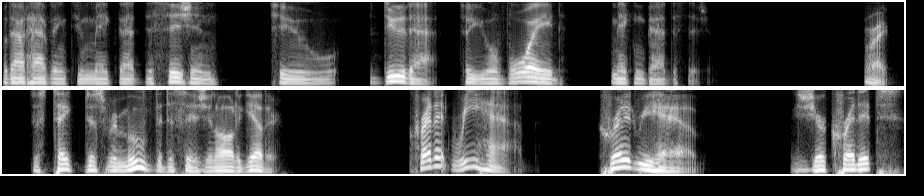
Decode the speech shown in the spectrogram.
without having to make that decision to do that. So you avoid making bad decisions. Right. Just take, just remove the decision altogether. Credit rehab. Credit rehab. Is your credit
